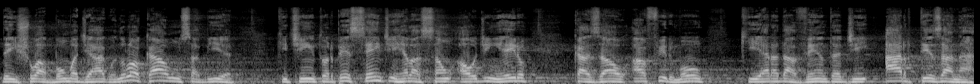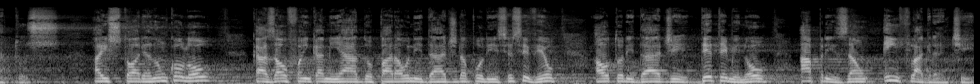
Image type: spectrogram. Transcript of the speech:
deixou a bomba de água no local, não sabia que tinha entorpecente em relação ao dinheiro. Casal afirmou que era da venda de artesanatos. A história não colou. Casal foi encaminhado para a unidade da Polícia Civil. A autoridade determinou a prisão em flagrante.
